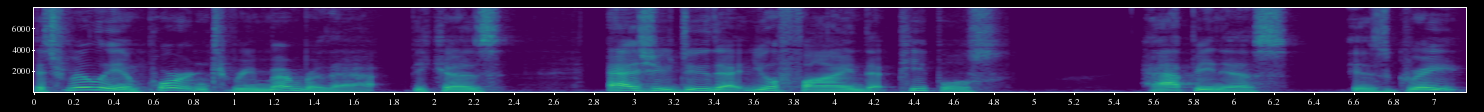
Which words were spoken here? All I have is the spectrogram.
It's really important to remember that because as you do that, you'll find that people's happiness is great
